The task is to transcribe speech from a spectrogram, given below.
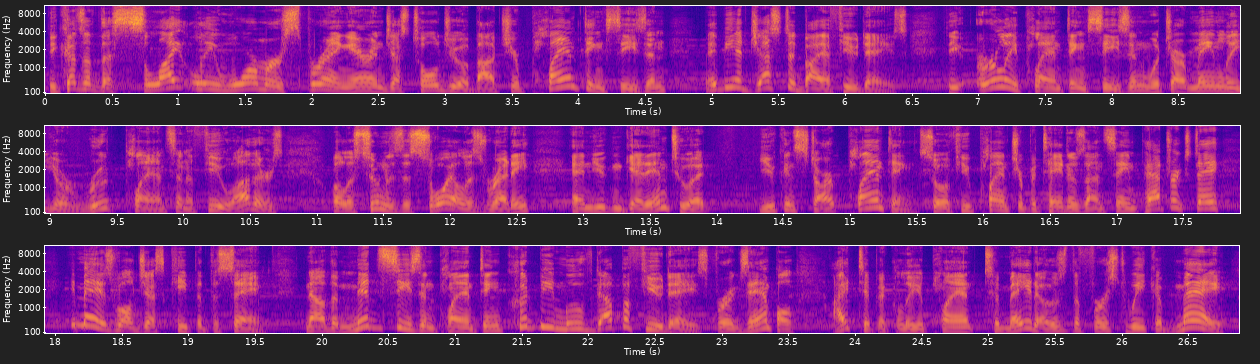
Because of the slightly warmer spring Aaron just told you about, your planting season may be adjusted by a few days. The early planting season, which are mainly your root plants and a few others, well, as soon as the soil is ready and you can get into it, you can start planting. So if you plant your potatoes on St. Patrick's Day, you may as well just keep it the same. Now, the mid-season planting could be moved up a few days. For example, I typically plant tomatoes the first week of May.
